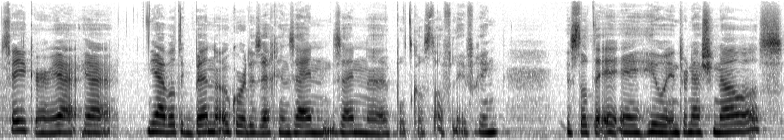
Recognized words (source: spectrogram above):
Zeker, ja. ja. Ja, wat ik Ben ook hoorde zeggen in zijn, zijn uh, podcastaflevering... is dat de EE heel internationaal was.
